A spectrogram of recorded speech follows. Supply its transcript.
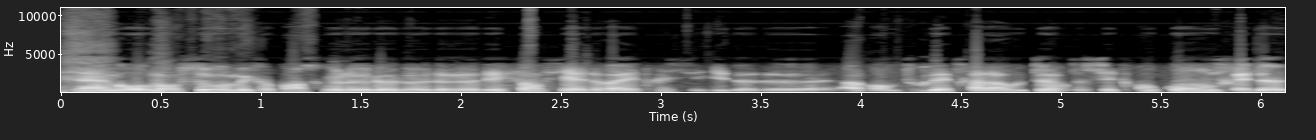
C'est un gros morceau, mais je pense que l'essentiel le, le, va être essayer de, avant tout d'être à la hauteur de cette rencontre et de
